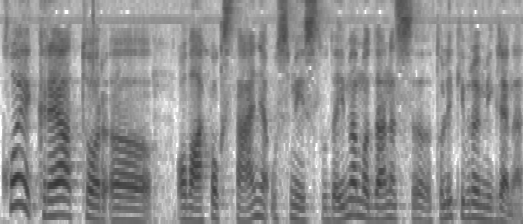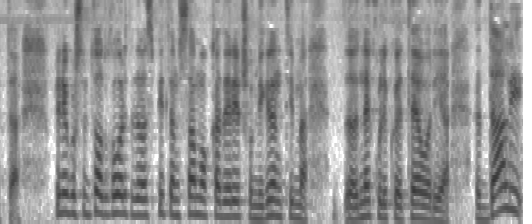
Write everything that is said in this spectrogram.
ko je kreator ovakvog stanja u smislu da imamo danas e, toliki broj migranata. Prije nego što mi to odgovorite da vas pitam samo kada je riječ o migrantima, e, nekoliko je teorija. Da li,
